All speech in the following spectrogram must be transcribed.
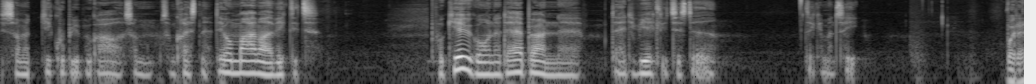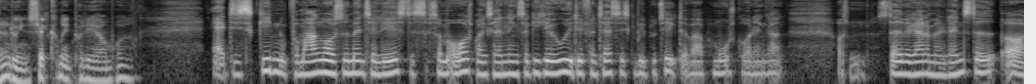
som at de kunne blive begravet som, som kristne. Det var meget, meget vigtigt. På kirkegårdene, der er børnene, der er de virkelig til stede. Det kan man se. Hvordan er du egentlig selv kommet ind på det her område? Ja, det skete for mange år siden, mens jeg læste som overspringshandling, så gik jeg ud i det fantastiske bibliotek, der var på Moskva dengang, og som stadigvæk er der med et andet sted, og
